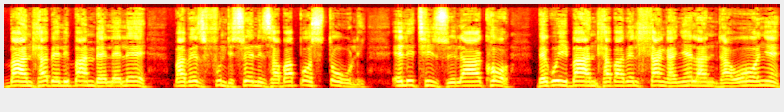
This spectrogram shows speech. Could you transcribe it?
Ibandla belibambelele babezifundisweni zabapostoli elithi izwi lakho bekuyibandla babelihlanganyela ndawonye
